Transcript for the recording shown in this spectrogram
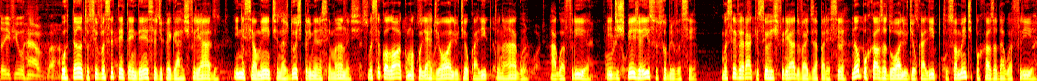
Uh, Portanto, se você tem tendência de pegar resfriado, inicialmente, nas duas primeiras semanas, você coloca uma colher de óleo de eucalipto na água, água fria, e despeja isso sobre você. Você verá que seu resfriado vai desaparecer, não por causa do óleo de eucalipto, somente por causa da água fria.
